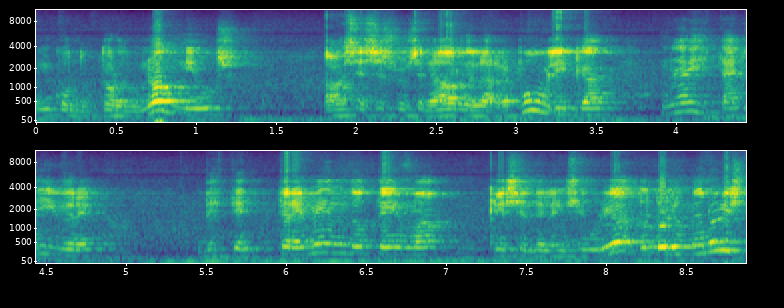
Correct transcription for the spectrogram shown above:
un conductor de un ómnibus, a veces es un senador de la República, nadie está libre de este tremendo tema que es el de la inseguridad, donde los menores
